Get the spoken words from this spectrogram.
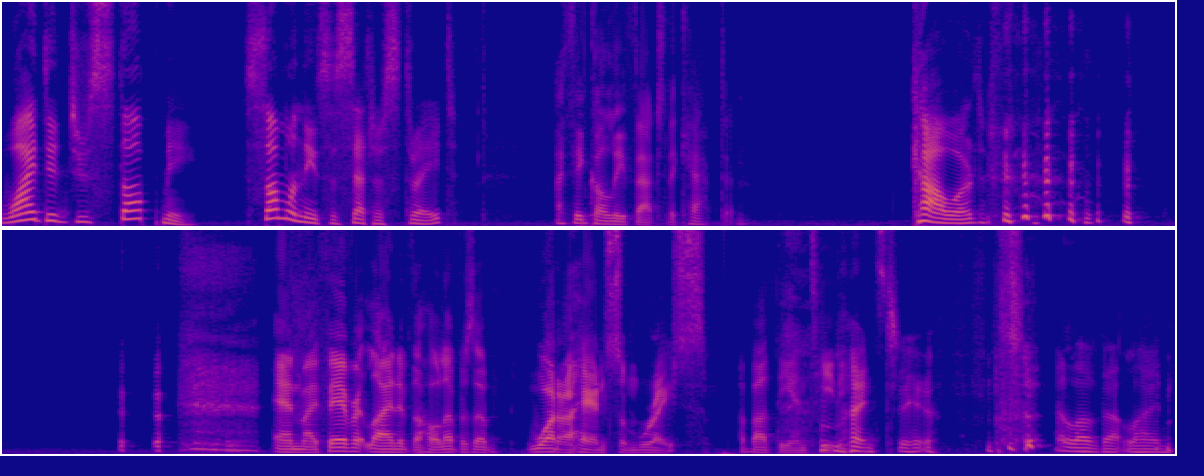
Why didn't you stop me? Someone needs to set her straight. I think I'll leave that to the captain. Coward. and my favorite line of the whole episode: "What a handsome race!" About the Antedi. Mine too. I love that line.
